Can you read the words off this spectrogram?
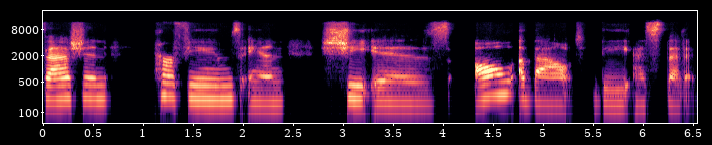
fashion, perfumes, and she is all about the aesthetic.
